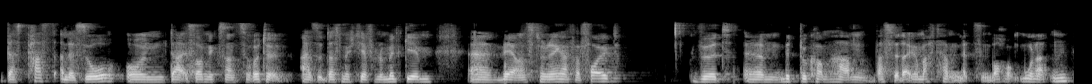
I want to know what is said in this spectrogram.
das passt alles so und da ist auch nichts dran zu rütteln. Also das möchte ich einfach nur mitgeben. Äh, wer uns schon länger verfolgt, wird ähm, mitbekommen haben, was wir da gemacht haben in den letzten Wochen und Monaten.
